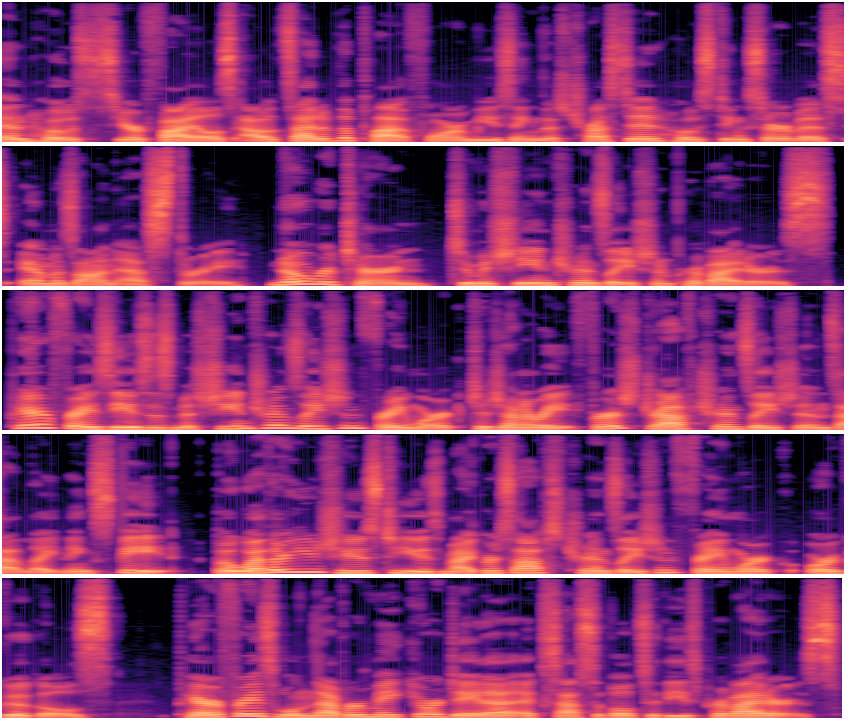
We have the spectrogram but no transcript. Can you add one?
and hosts your files outside of the platform using this trusted hosting service, Amazon S3. No return to machine translation providers. Pairaphrase uses Machine Translation Framework to generate first draft translations at lightning speed. But whether you choose to use Microsoft's translation framework or Google's, Pairaphrase will never make your data accessible to these providers.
